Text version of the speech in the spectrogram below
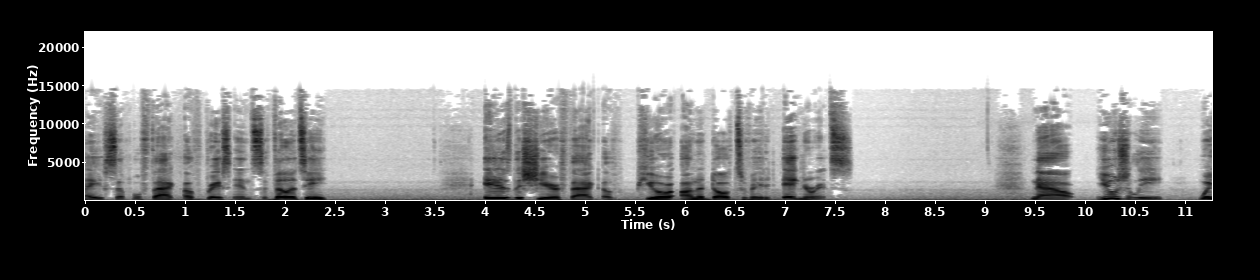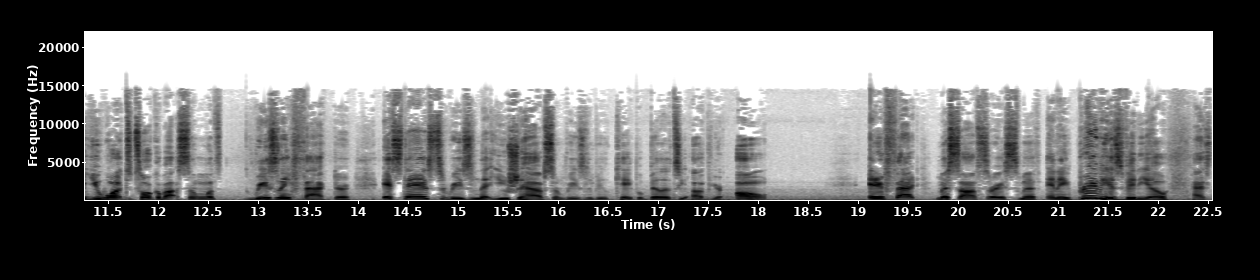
a simple fact of grace and civility, is the sheer fact of pure, unadulterated ignorance. Now, usually, when you want to talk about someone's reasoning factor, it stands to reason that you should have some reasonable capability of your own. And in fact, Miss Sansa Smith in a previous video has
